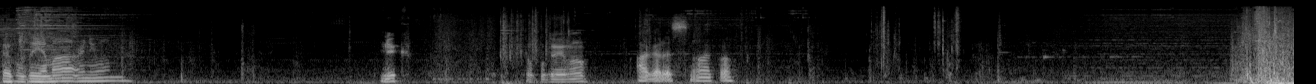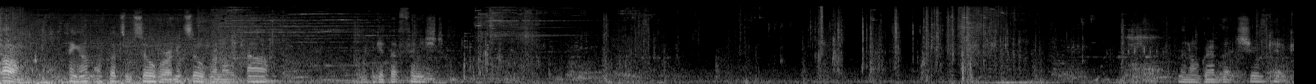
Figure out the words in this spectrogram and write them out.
Purple DMR, anyone? Nick? Couple DMR? I got a sniper. Oh, hang on, I've got some silver. I can silver another car. I can get that finished. Then I'll grab that shield keg.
